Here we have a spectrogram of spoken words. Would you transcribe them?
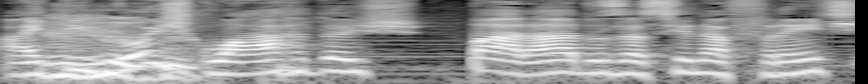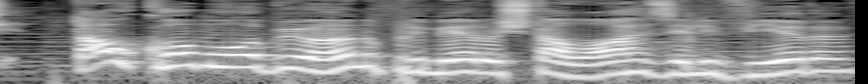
Aí tem dois guardas parados assim na frente, tal como o Obi-Wan no primeiro Star Wars, ele vira,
